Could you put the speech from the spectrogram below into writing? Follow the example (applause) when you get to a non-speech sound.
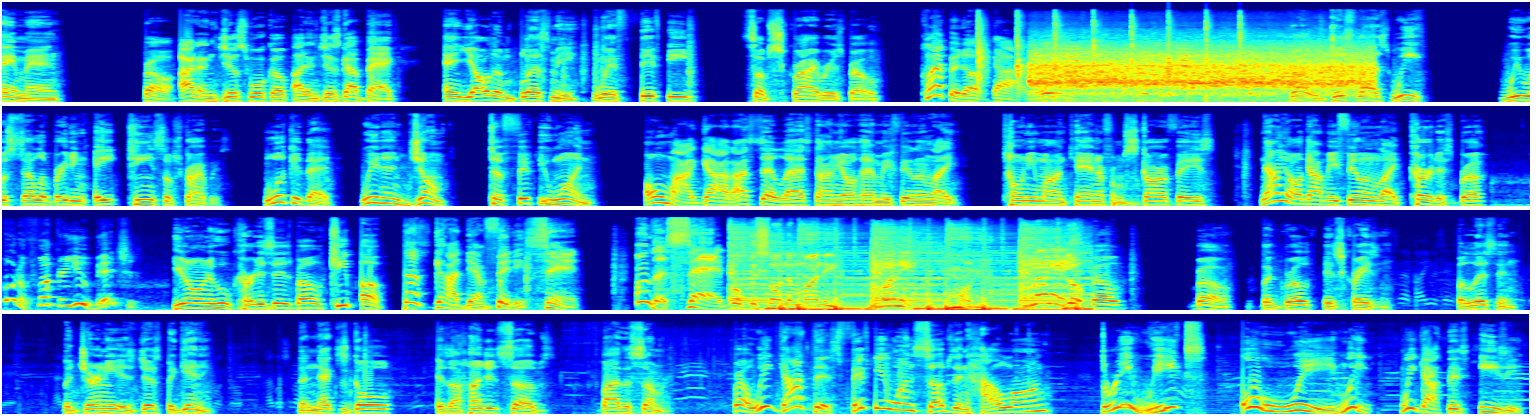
Hey man, bro, I done just woke up, I done just got back, and y'all done blessed me with 50 subscribers, bro. Clap it up, guys. Bro, just last week, we were celebrating 18 subscribers. Look at that. We done jumped to 51. Oh my god, I said last time y'all had me feeling like Tony Montana from Scarface. Now y'all got me feeling like Curtis, bro. Who the fuck are you, bitch? You don't know who Curtis is, bro? Keep up. That's goddamn 50 Cent. On the set. Focus on the money. Money. Money. Money. Look, bro. Bro, the growth is crazy. But listen, the journey is just beginning. The next goal is 100 subs by the summer. Bro, we got this. 51 subs in how long? Three weeks? Ooh, we, we, we got this easy.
